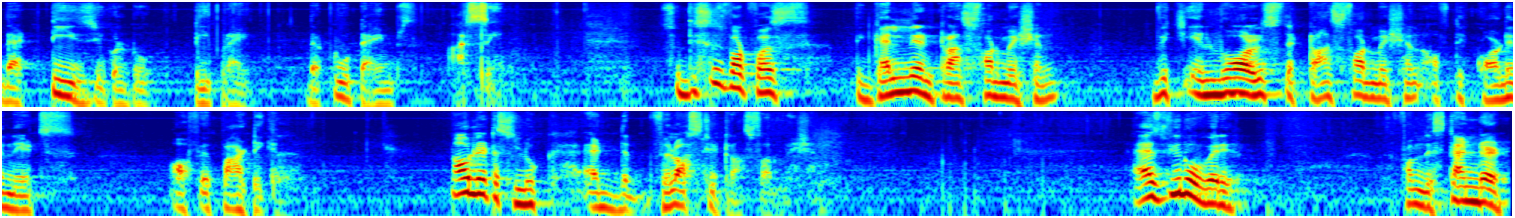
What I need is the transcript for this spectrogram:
that t is equal to t prime, the two times are same. So, this is what was the Galilean transformation which involves the transformation of the coordinates of a particle. Now, let us look at the velocity transformation. As we know very from the standard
